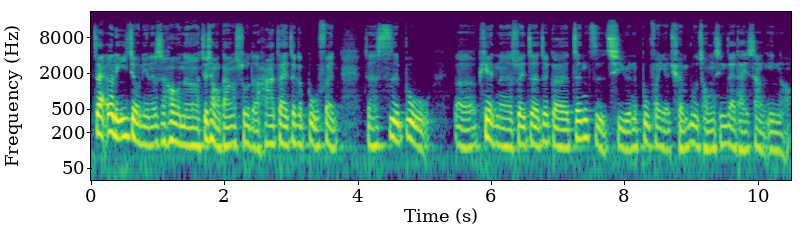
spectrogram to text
在二零一九年的时候呢，就像我刚刚说的，它在这个部分这四部呃片呢，随着这个贞子起源的部分也全部重新在台上映了。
